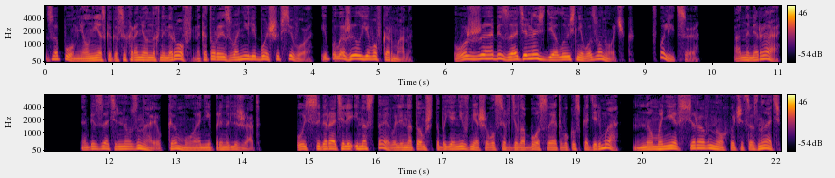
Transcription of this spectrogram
Запомнил несколько сохраненных номеров, на которые звонили больше всего, и положил его в карман. Позже обязательно сделаю с него звоночек. В полицию. А номера? Обязательно узнаю, кому они принадлежат. Пусть собиратели и настаивали на том, чтобы я не вмешивался в дела босса этого куска дерьма, но мне все равно хочется знать,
